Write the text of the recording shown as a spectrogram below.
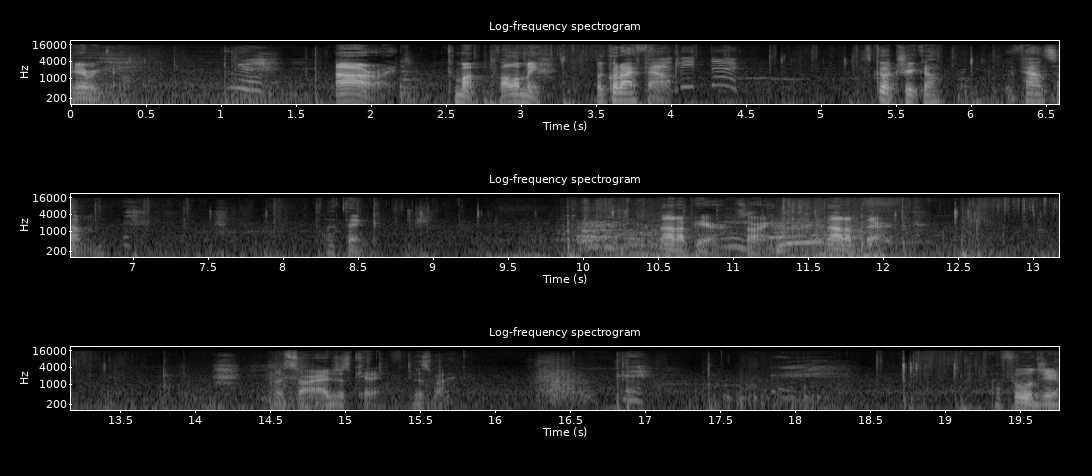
Here we go. All right. Come on, follow me. Look what I found. Let's go, Trico. I found something. I think. Not up here. Sorry. Not up there. I'm sorry. I'm just kidding. This way. I fooled you.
